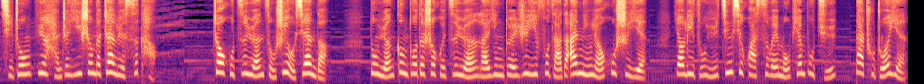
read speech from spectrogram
其中蕴含着医生的战略思考。照护资源总是有限的，动员更多的社会资源来应对日益复杂的安宁疗护事业，要立足于精细化思维、谋篇布局，大处着眼，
